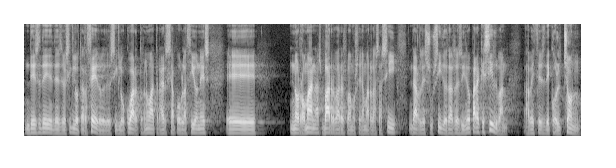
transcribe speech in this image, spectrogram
desde, desde, el siglo III, desde el siglo IV, ¿no? atraerse a poblaciones eh, no romanas, bárbaras, vamos a llamarlas así, darles subsidios, darles dinero, para que sirvan a veces de colchón,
